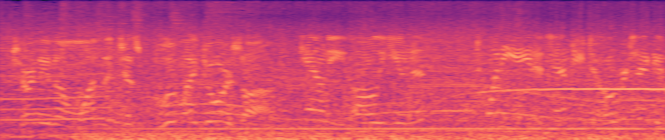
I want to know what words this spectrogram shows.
truck turning on one that just blew my doors off. County, all units. 28 attempting to overtake a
